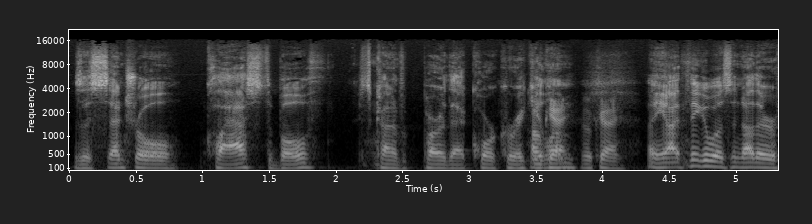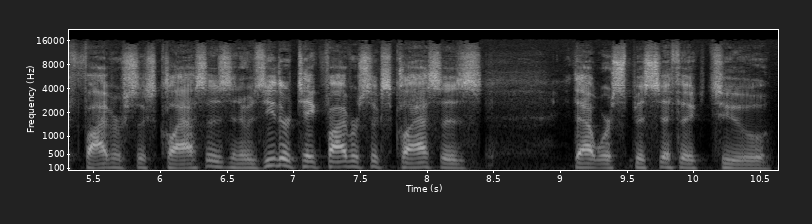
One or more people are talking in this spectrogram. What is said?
is a central class to both. It's kind of part of that core curriculum. okay. I, mean, I think it was another five or six classes, and it was either take five or six classes that were specific to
